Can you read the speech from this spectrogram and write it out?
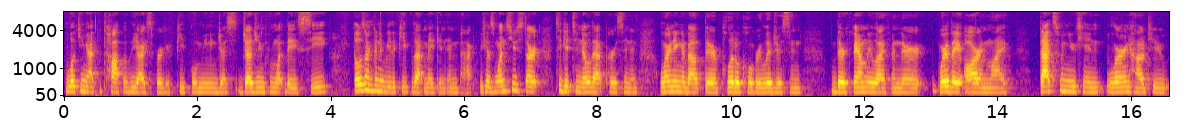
looking at the top of the iceberg of people, meaning just judging from what they see, those aren't going to be the people that make an impact. Because once you start to get to know that person and learning about their political, religious, and their family life and their where they are in life, that's when you can learn how to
